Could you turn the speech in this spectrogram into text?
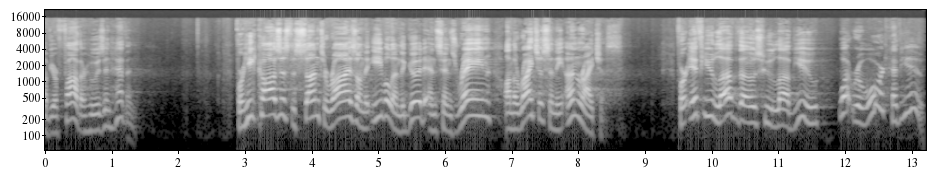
of your Father who is in heaven. For he causes the sun to rise on the evil and the good, and sends rain on the righteous and the unrighteous. For if you love those who love you, what reward have you?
